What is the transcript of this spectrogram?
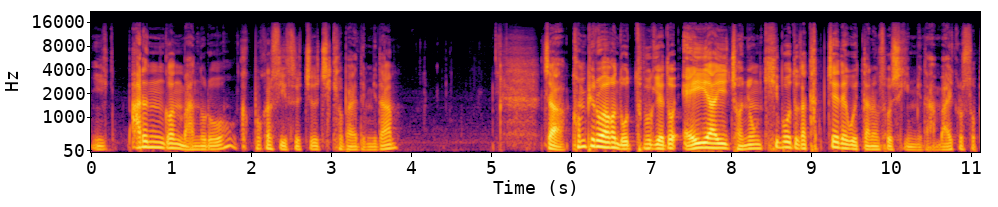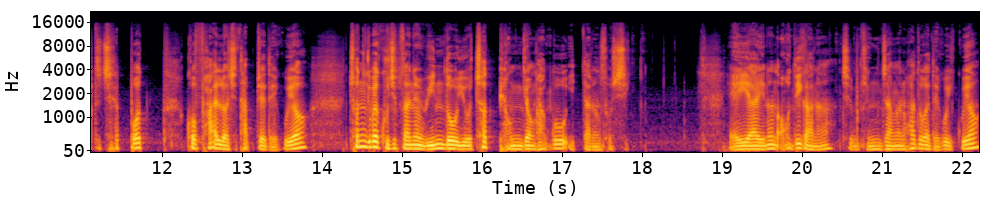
이 빠른 것만으로 극복할 수 있을지도 지켜봐야 됩니다. 자, 컴퓨터하고 노트북에도 AI 전용 키보드가 탑재되고 있다는 소식입니다. 마이크로소프트 챗봇 코파일럿이 탑재되고요. 1994년 윈도우 이후 첫 변경하고 있다는 소식. AI는 어디 가나 지금 굉장한 화두가 되고 있고요.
